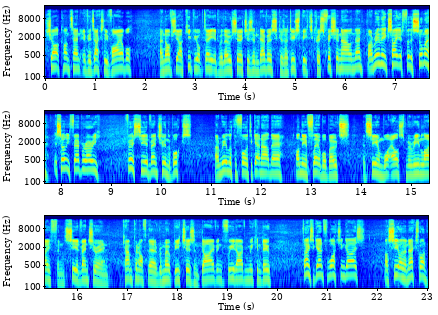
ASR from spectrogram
shark content if it's actually viable. And obviously I'll keep you updated with those searches endeavours because I do speak to Chris Fisher now and then. But I'm really excited for the summer. It's only February, first sea adventure in the books. I'm really looking forward to getting out there on the inflatable boats and seeing what else marine life and sea adventure and camping off the remote beaches and diving, free diving we can do. Thanks again for watching guys. I'll see you on the next one.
